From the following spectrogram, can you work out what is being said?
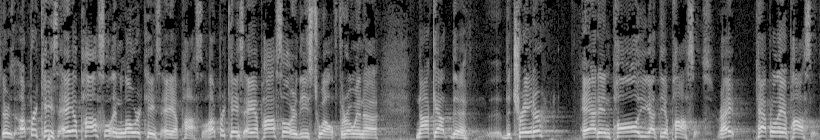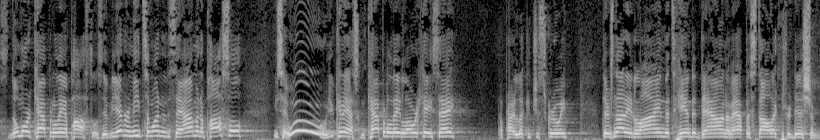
There's uppercase A apostle and lowercase a apostle. Uppercase A apostle are these 12. Throw in a, knock out the, the traitor, add in Paul, you got the apostles, right? Capital A apostles. No more capital A apostles. If you ever meet someone and say, I'm an apostle, you say, woo, you can ask them, capital A, lowercase a. They'll probably look at you screwy. There's not a line that's handed down of apostolic tradition.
